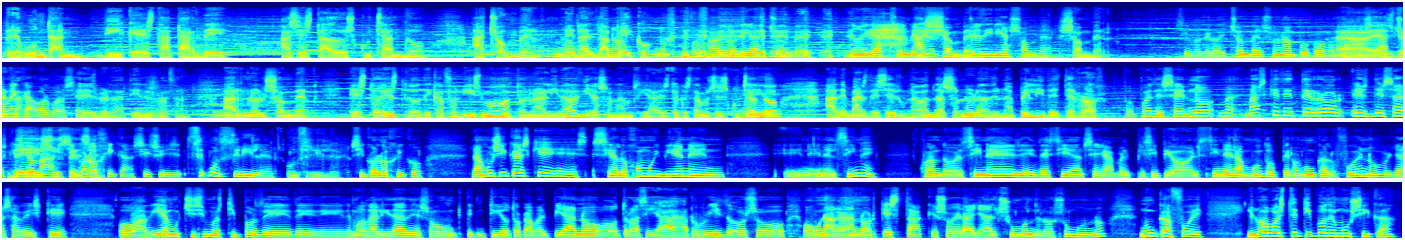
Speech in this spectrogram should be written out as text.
Te preguntan, di que esta tarde has estado escuchando a Schomberg No, en Aldapeco. No, no, por favor, no digas Schomberg. No digas Yo, yo diría Schomberg. Schomberg. Sí, porque lo de Schomberg suena un poco como, Ah, no sé, a es chueca verdad. o algo así. Es verdad, tienes razón. Arnold Schomberg. Esto es dodecafonismo a tonalidad y asonancia. Esto que estamos escuchando, Eh. además de ser una banda sonora de una peli de terror. Pu- Puede ser, no, más que de terror, es de esas que De se llama suspense. psicológica, sí, sí, un thriller Un thriller. psicológico. La música es que se alojó muy bien en, en, en el cine. Cuando el cine eh, decían, se llama, al principio el cine era mudo, pero nunca lo fue, ¿no? Ya sabéis que o había muchísimos tipos de, de- de- de modalidades, o un tío tocaba el piano, o otro hacía ruidos, o, o una gran orquesta, que eso era ya el sumum de los sumum, ¿no? Nunca fue. Y luego este tipo de música,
